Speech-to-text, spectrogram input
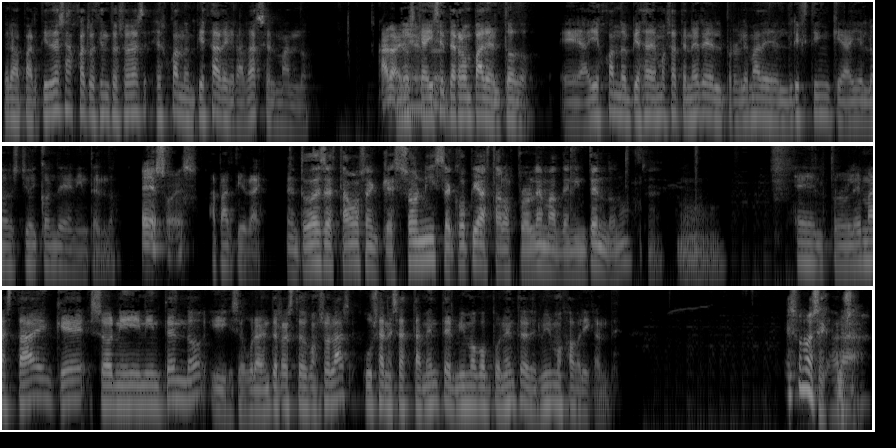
Pero a partir de esas 400 horas es cuando empieza a degradarse el mando. Ahora, No es que ahí eh, se te rompa del todo. Eh, ahí es cuando empezaremos a tener el problema del drifting que hay en los Joy-Con de Nintendo. Eso es. A partir de ahí. Entonces estamos en que Sony se copia hasta los problemas de Nintendo, ¿no? O sea, no- El problema está en que Sony y Nintendo, y seguramente el resto de consolas, usan exactamente el mismo componente del mismo fabricante. Eso no es excusa. ahora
